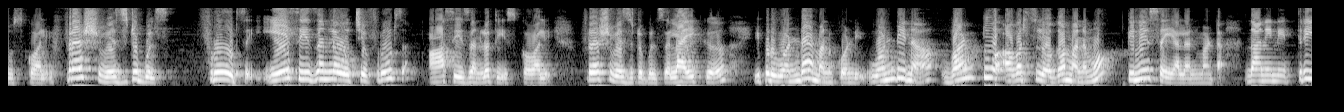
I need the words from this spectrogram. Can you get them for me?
చూసుకోవాలి. ఫ్రెష్ వెజిటబుల్స్ ఫ్రూట్స్. ఏ సీజన్లో వచ్చే ఫ్రూట్స్ ఆ సీజన్లో తీసుకోవాలి. ఫ్రెష్ వెజిటబుల్స్ లైక్ ఇప్పుడు వండామనుకోండి వండిన వన్ టూ అవర్స్లోగా మనము తినేసేయాలన్నమాట. దానిని three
